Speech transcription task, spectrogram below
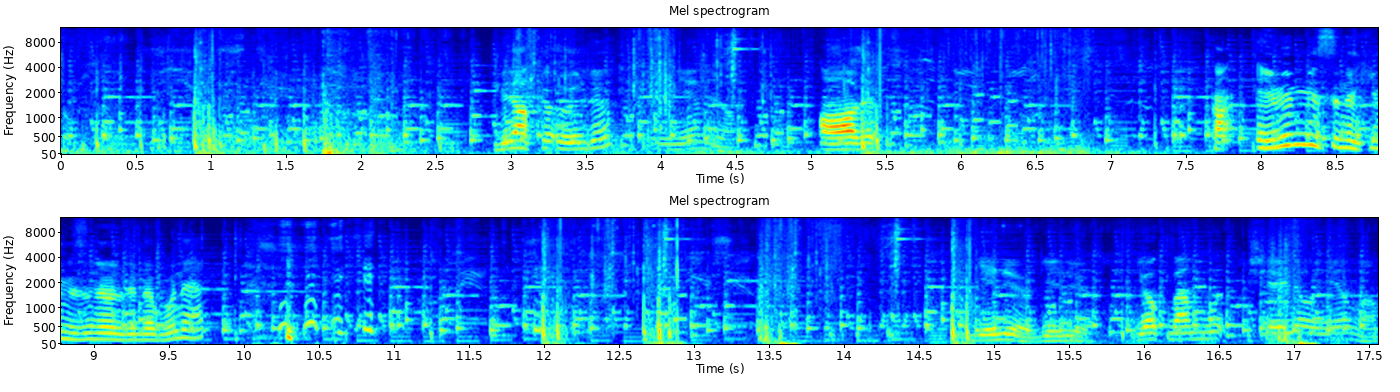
çok sallıyor. Bir dakika öldü. Oynayamıyorum. Abi. Ka- emin misin ikimizin öldüğüne bu ne? geliyor geliyor. Yok ben bu şeyle oynayamam.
